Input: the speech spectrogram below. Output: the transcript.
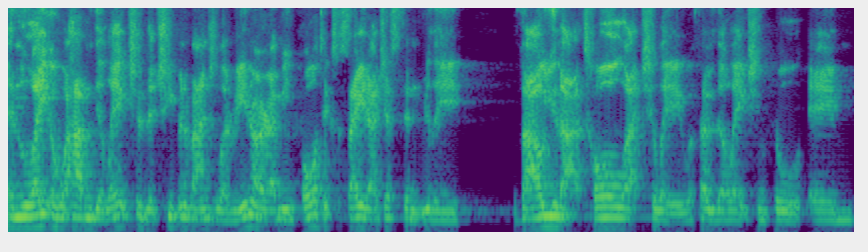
in light of what happened in the election, the treatment of Angela Rayner. I mean, politics aside, I just didn't really value that at all. Actually, with how the election poll um,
